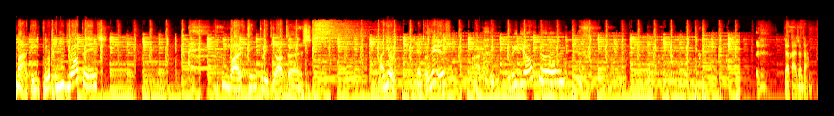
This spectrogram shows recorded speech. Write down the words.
Martin por idiotas. Marketing por idiotas. Vai, Diogo, é a tua vez. Martin por idiotas. Já está, já está.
